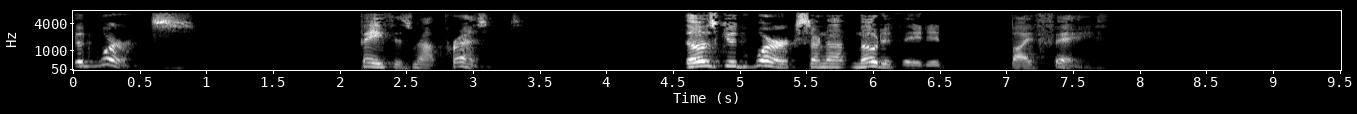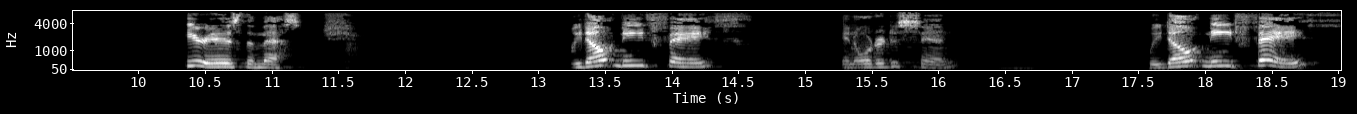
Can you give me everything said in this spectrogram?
good works. But faith is not present. Those good works are not motivated by faith. Here is the message. We don't need faith in order to sin. We don't need faith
